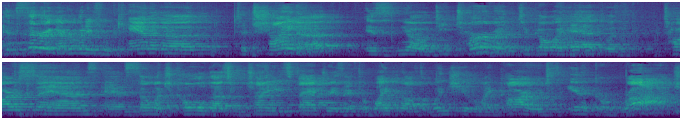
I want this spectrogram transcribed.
considering everybody from Canada to China is, you know, determined to go ahead with tar sands and so much coal dust from Chinese factories, I have to wipe it off the windshield of my car, which is in a garage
